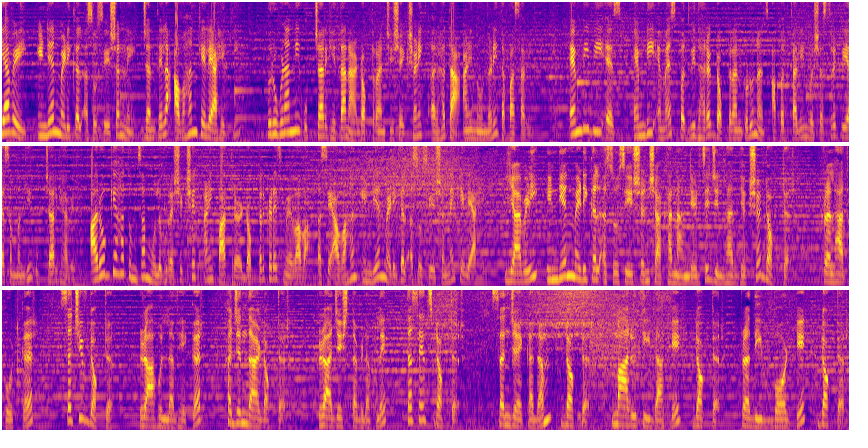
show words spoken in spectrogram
यावेळी इंडियन मेडिकल असोसिएशनने जनतेला आवाहन केले आहे की रुग्णांनी उपचार घेताना डॉक्टरांची शैक्षणिक अर्हता आणि नोंदणी तपासावी. M B B S M D M S पदवीधारक डॉक्टरांकडूनच आपत्कालीन व शस्त्रक्रिया संबंधी उपचार घ्यावेत. आरोग्य हा तुमचा मूलभूत प्रशिक्षित आणि पात्र डॉक्टरकडेच मिळवावा असे आवाहन इंडियन मेडिकल असोसिएशनने केले आहे. यावेळी इंडियन मेडिकल असोसिएशन शाखा नांदेडचे जिल्हाध्यक्ष डॉक्टर प्रल्हाद कोटकर सचिव डॉक्टर राहुल लव्हेकर खजिनदार डॉक्टर राजेश तगडपले तसेच doctor Sanjay Kadam doctor Maruti Dake doctor Pradeep Bodke doctor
